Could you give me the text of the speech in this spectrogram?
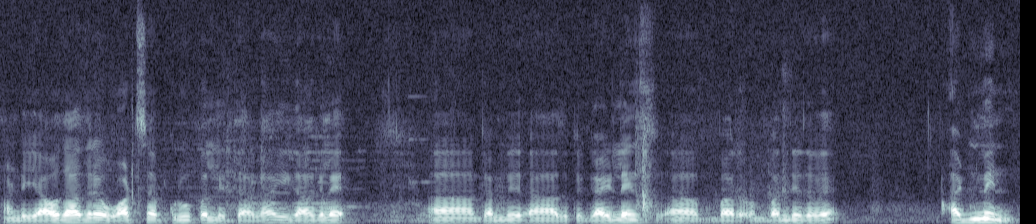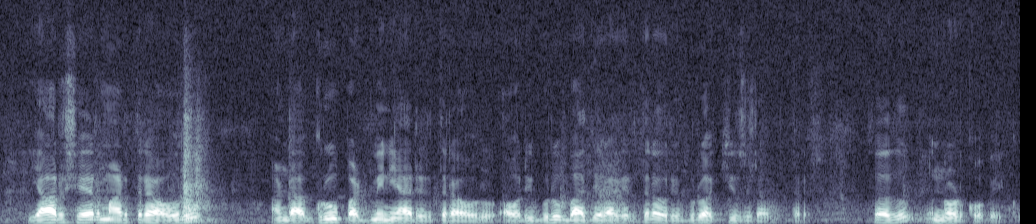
ಆ್ಯಂಡ್ ಯಾವುದಾದ್ರೆ ವಾಟ್ಸಪ್ ಗ್ರೂಪಲ್ಲಿದ್ದಾಗ ಈಗಾಗಲೇ ಗಂಭೀರ ಅದಕ್ಕೆ ಗೈಡ್ಲೈನ್ಸ್ ಬರ್ ಬಂದಿದ್ದಾವೆ ಅಡ್ಮಿನ್ ಯಾರು ಶೇರ್ ಮಾಡ್ತಾರೆ ಅವರು ಆ್ಯಂಡ್ ಆ ಗ್ರೂಪ್ ಅಡ್ಮಿನ್ ಯಾರು ಇರ್ತಾರೆ ಅವರು ಅವರಿಬ್ಬರು ಬಾಧ್ಯರಾಗಿರ್ತಾರೆ ಅವರಿಬ್ಬರು ಅಕ್ಯೂಸ್ಡ್ ಆಗಿರ್ತಾರೆ. ಸೊ ಅದು ನೋಡ್ಕೋಬೇಕು.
